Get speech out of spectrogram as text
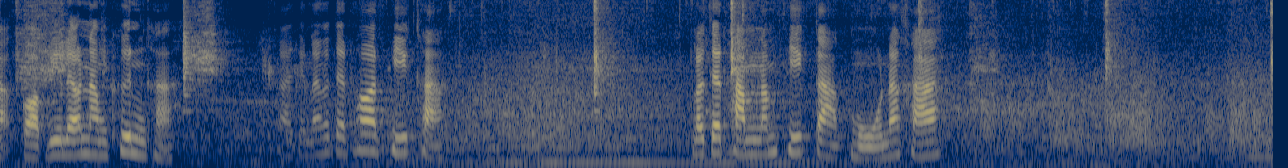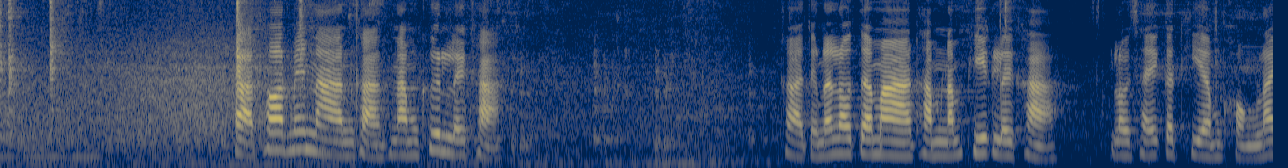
ค่ะกรอบดีแล้วนำขึ้นค่ะค่ะจากนั้นก็จะทอดพริกค่ะ เราจะทำน้ำพริกกากหมูนะคะค่ะทอดไม่นานค่ะนำขึ้นเลยค่ะ ค่ะ จากนั้นเราจะมาทำน้ำพริกเลยค่ะ เราใช้กระเทียมของไร่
